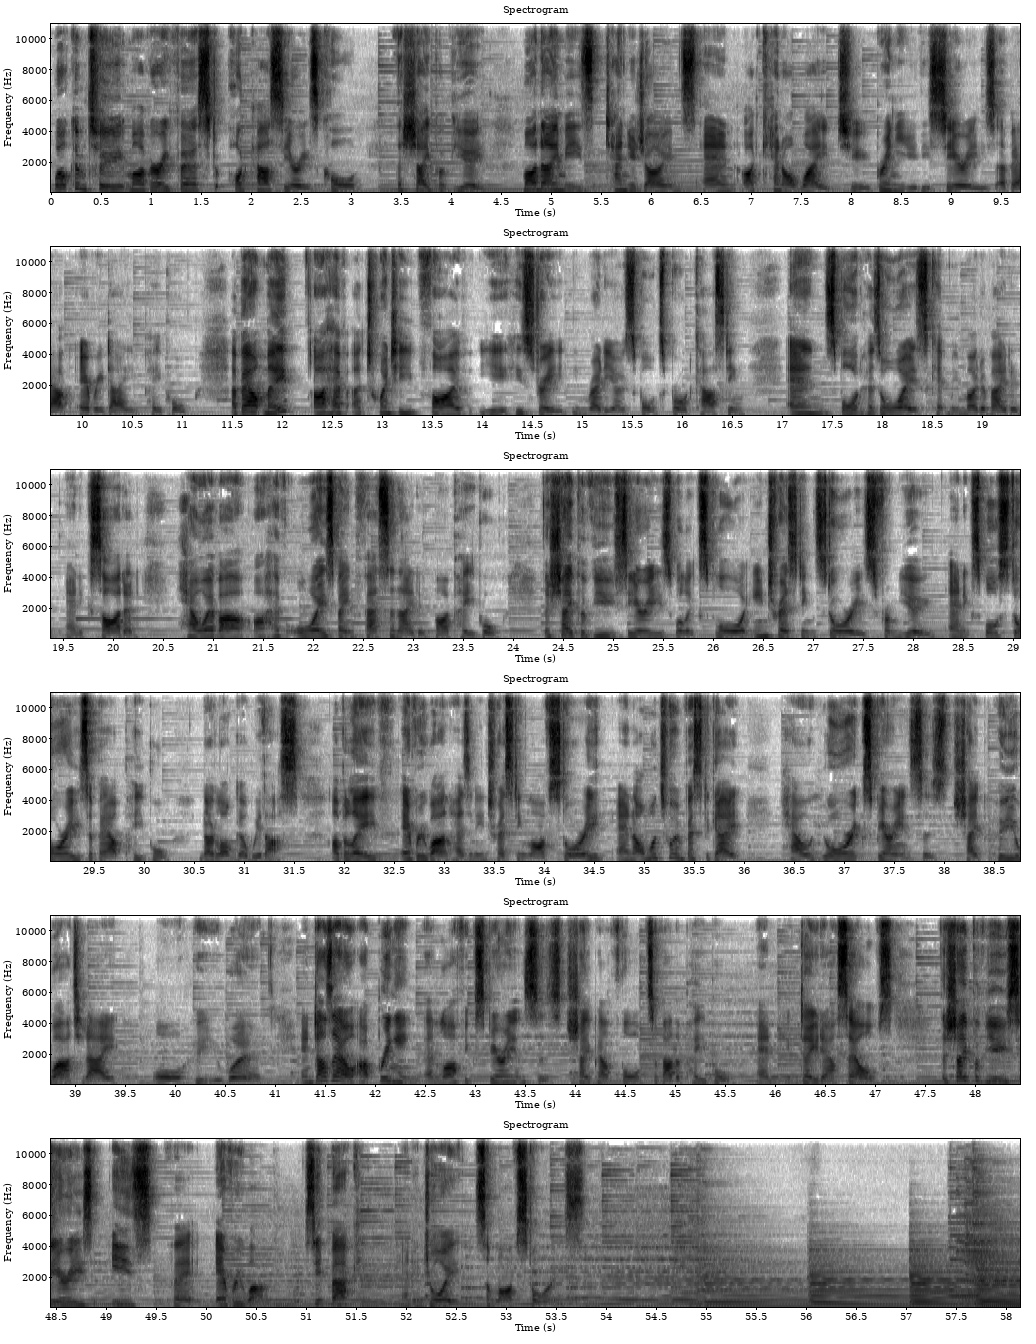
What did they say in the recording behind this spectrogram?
Welcome to my very first podcast series called The Shape of You. My name is Tanya Jones, and I cannot wait to bring you this series about everyday people. About me, I have a 25 year history in radio sports broadcasting, and sport has always kept me motivated and excited. However, I have always been fascinated by people. The Shape of You series will explore interesting stories from you and explore stories about people no longer with us. I believe everyone has an interesting life story, and I want to investigate how your experiences shape who you are today or who you were. And does our upbringing and life experiences shape our thoughts of other people and indeed ourselves? The Shape of You series is for everyone. Sit back and enjoy some life stories. Bye.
